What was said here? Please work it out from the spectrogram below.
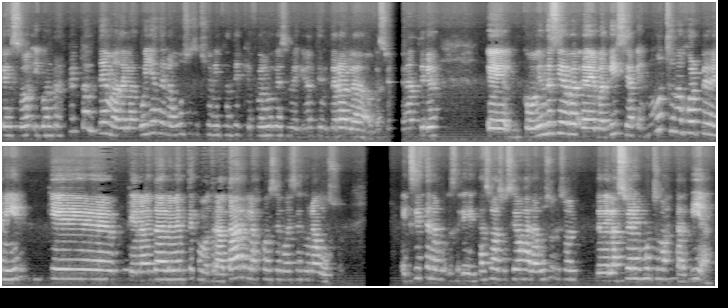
eso y con respecto al tema de las huellas del abuso sexual infantil, que fue algo que se me quedó en tintero en la ocasión anterior, eh, como bien decía eh, Patricia, es mucho mejor prevenir que, que, lamentablemente como tratar las consecuencias de un abuso. Existen casos asociados al abuso que son de delaciones mucho más tardías.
